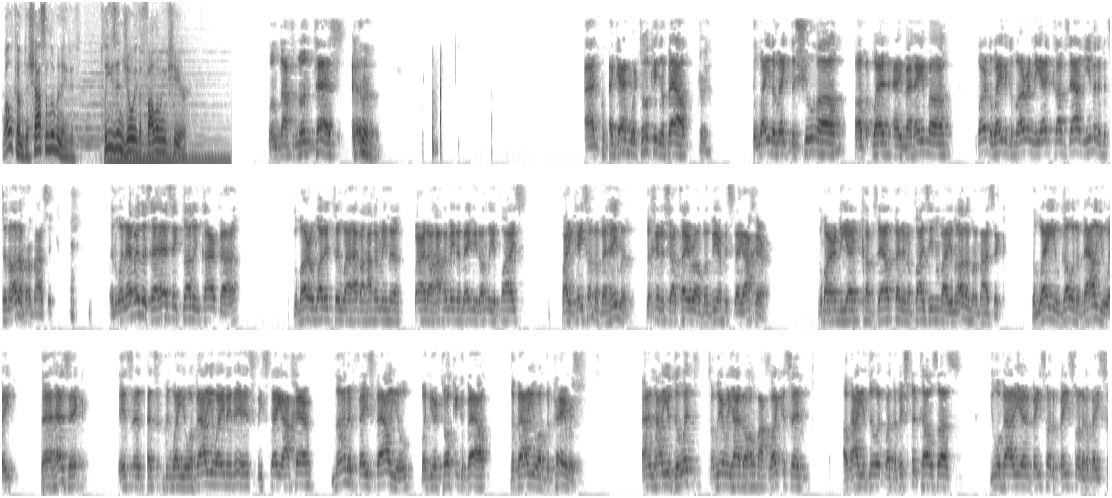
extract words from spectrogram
Welcome to Shas Illuminated. Please enjoy the following shir. And again, we're talking about the way to make the shuma of when a behema, learn the way the Gemara in the end comes out, even if it's an other Hamasik. And whenever there's a hezek done in Karka, Gemara wanted to have a Havamina, but a Havamina maybe it only applies by case of a behemoth, the Chiddush HaTeira of a beer B'Steyacher. Gemara in the end comes out that it applies even by an Adam. The way you go and evaluate the Hezek is, the way you evaluate it is B'Steyacher, not at face value when you're talking about the value of the Paris and how you do it. So here we had the whole machlokes of how you do it. What the Mishnah tells us, you evaluate based on the base on the base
